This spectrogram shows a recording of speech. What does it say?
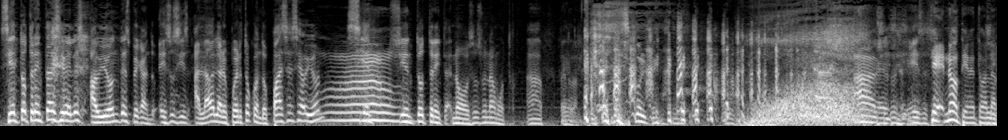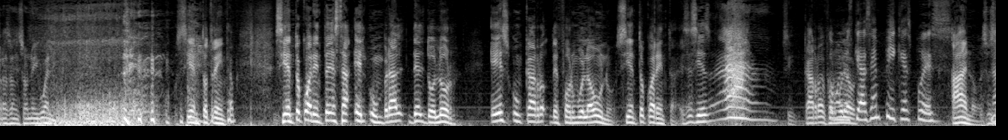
130 decibeles, avión despegando. Eso sí es al lado del aeropuerto. Cuando pasa ese avión, 100, 130. No, eso es una moto. Ah, perdón. Disculpe. ah, sí, Eso sí, eso sí. Sí, No, tiene toda la razón, son iguales. 130. 140 ya está el umbral del dolor. Es un carro de Fórmula 1, 140. Ese sí es. ¡ah! Sí, carro de Como los que 1. hacen piques, pues. Ah, no, eso sí.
